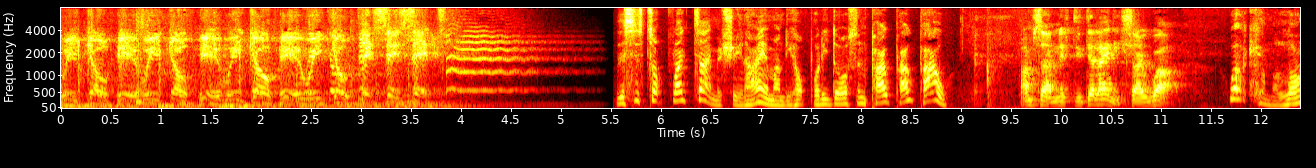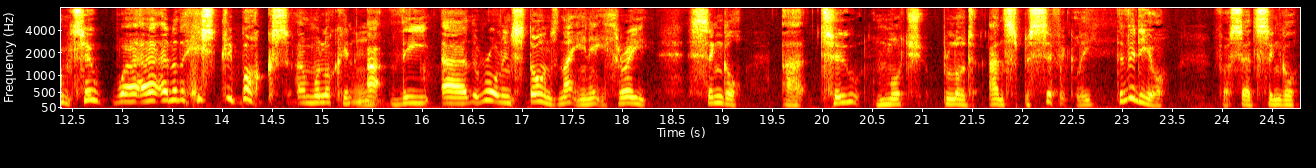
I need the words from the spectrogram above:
we go, here we go, here we go, here we go. This is it. This is Top Flight Time Machine. I am Andy Hotbody Dawson. Pow, pow, pow. I'm Sam Nifty Delaney, so what? Welcome along to uh, another history box, and we're looking at the uh, the Rolling Stones 1983 single uh, "Too Much Blood," and specifically the video for said single,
